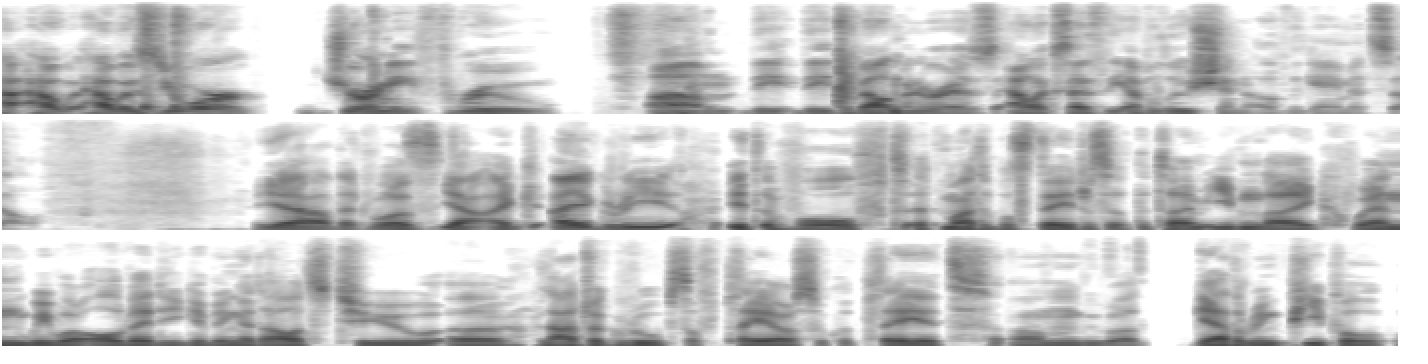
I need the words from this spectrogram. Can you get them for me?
how, how, how is your journey through um, the the development, or as Alex says, the evolution of the game itself. Yeah, that was yeah. I I agree. It evolved at multiple stages at the time. Even like when we were already giving it out to uh, larger groups of players who could play it. Um, we were gathering people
